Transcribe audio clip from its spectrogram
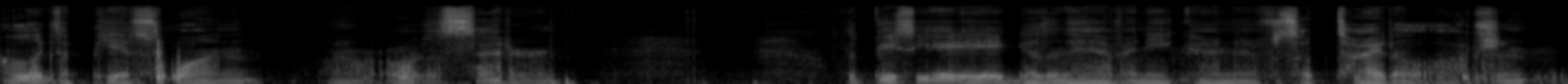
unlike the PS1 or, or the Saturn, the PC88 doesn't have any kind of subtitle option,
